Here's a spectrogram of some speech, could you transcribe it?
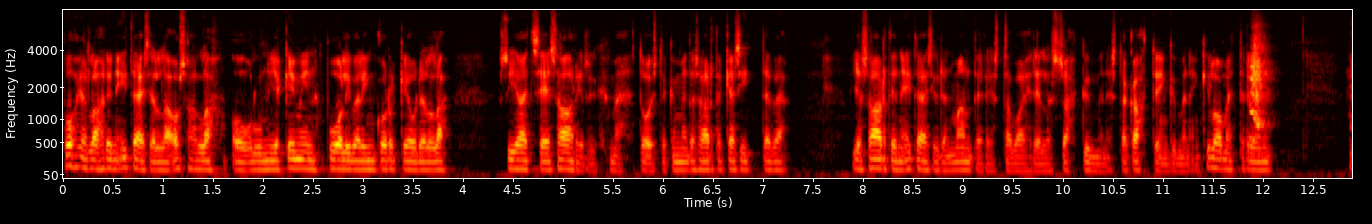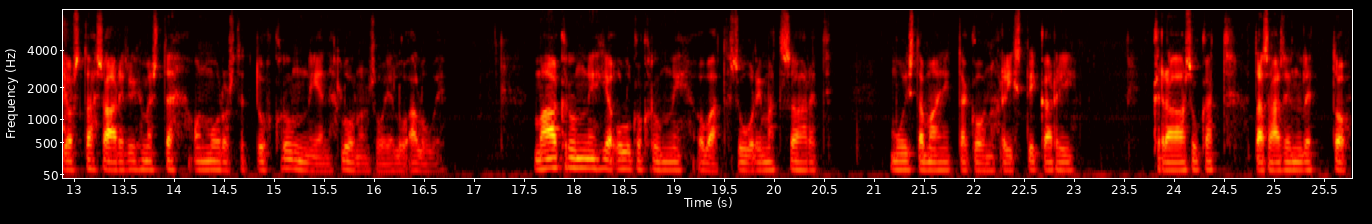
Pohjanlahden itäisellä osalla Oulun ja Kemin puolivälin korkeudella sijaitsee saariryhmä toistakymmentä saarta käsittävä ja saarten etäisyyden mantereesta vaihdellessa 10-20 kilometriin, josta saariryhmästä on muodostettu Krunnien luonnonsuojelualue. Maakrunni ja Ulkokrunni ovat suurimmat saaret, muista mainittakoon Ristikari, Kraasukat, Tasasenletto,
